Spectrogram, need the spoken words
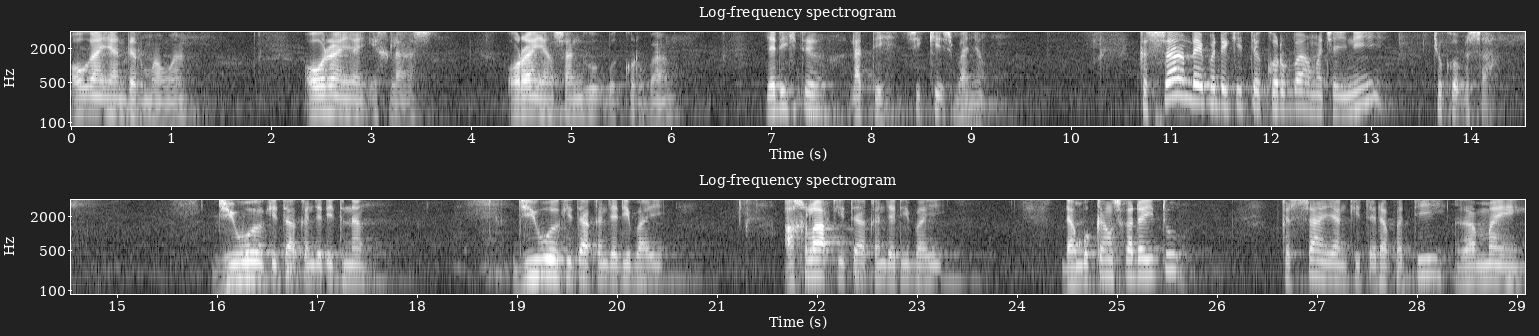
orang yang dermawan, orang yang ikhlas, orang yang sanggup berkorban. Jadi kita latih sikit sebanyak kesan daripada kita korban macam ini cukup besar. Jiwa kita akan jadi tenang. Jiwa kita akan jadi baik. Akhlak kita akan jadi baik. Dan bukan sekadar itu, kesan yang kita dapati ramai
